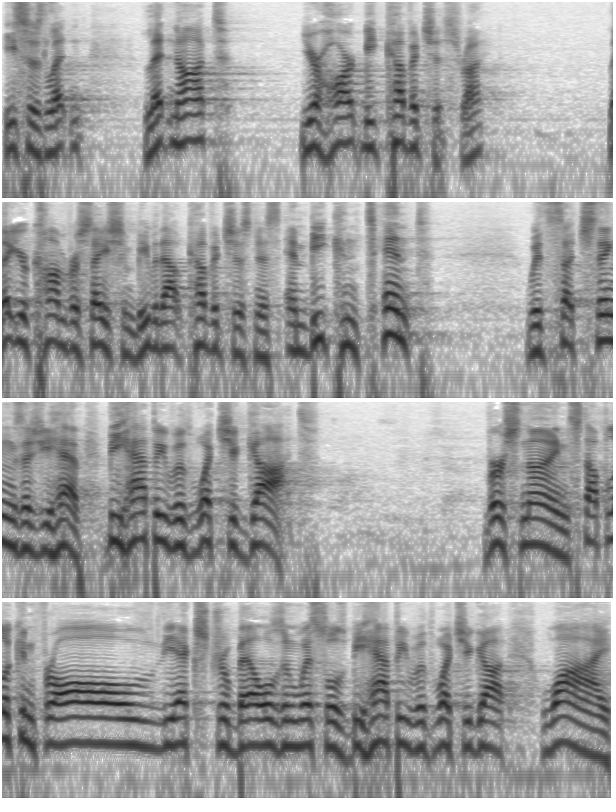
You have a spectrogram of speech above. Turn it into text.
He says, Let, let not your heart be covetous, right? Let your conversation be without covetousness and be content with such things as you have. Be happy with what you got. Verse 9, stop looking for all the extra bells and whistles. Be happy with what you got. Why?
